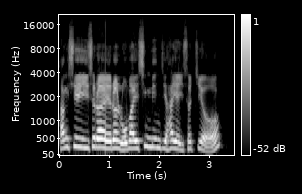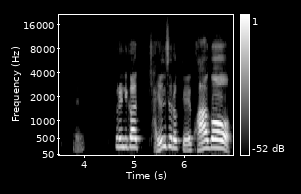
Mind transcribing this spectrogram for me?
당시 이스라엘은 로마의 식민지 하에 있었지요. 예. 그러니까 자연스럽게 과거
